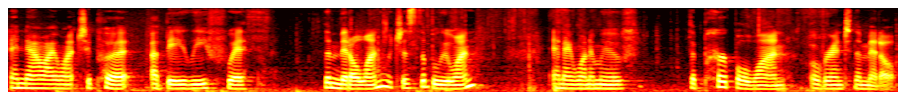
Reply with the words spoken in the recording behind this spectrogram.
And now I want to put a bay leaf with the middle one, which is the blue one, and I want to move the purple one over into the middle.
